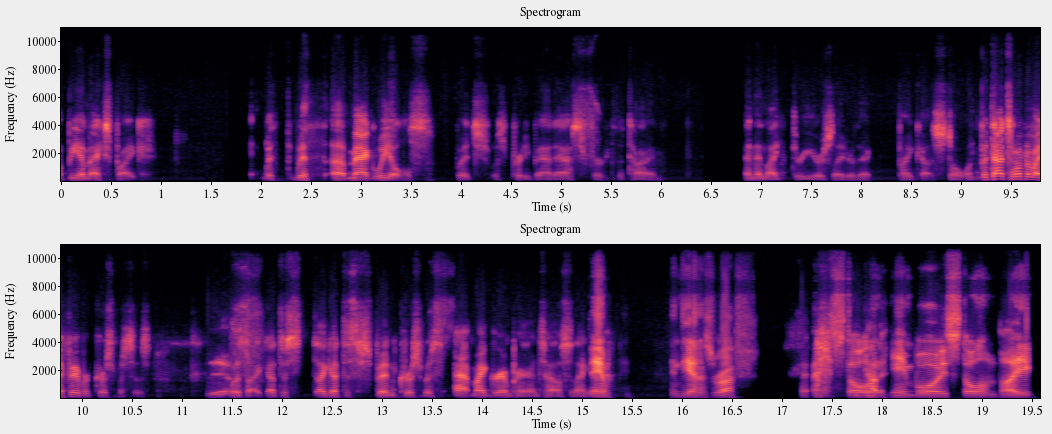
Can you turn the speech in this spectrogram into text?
a BMX bike, with with uh, mag wheels which was pretty badass for the time. And then like three years later, that bike got stolen. But that's one of my favorite Christmases. Yeah. Was I got to s- I got to spend Christmas at my grandparents' house, and I got Damn, Indiana's rough. Stolen Game Boy, stolen bike.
